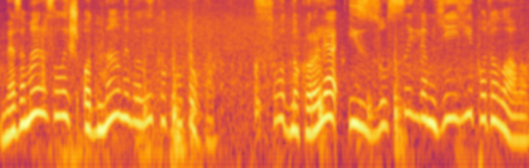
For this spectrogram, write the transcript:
Не замерзла лише одна невелика протока. Судно короля із зусиллям її подолало.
